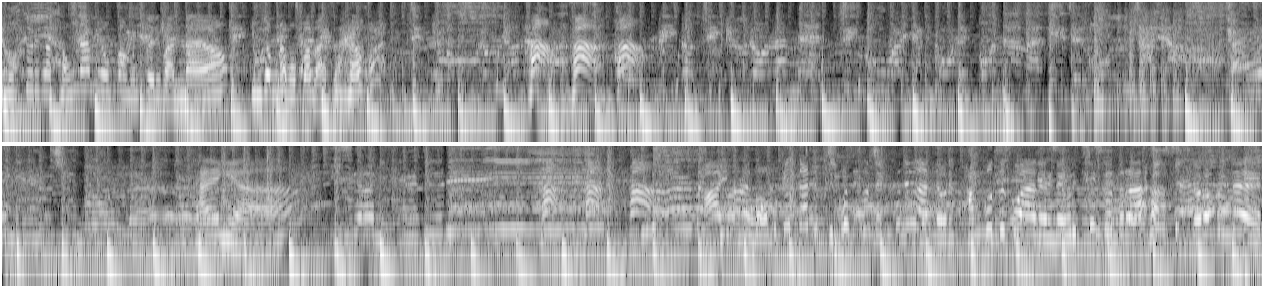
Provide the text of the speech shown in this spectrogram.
이 목소리가 정남이 오빠 목소리 맞나요? 김정남 오빠 맞아요? 하하 하. 다행이야. 아, 이 노래 너무 끝까지 듣고 싶은데 큰일 났네. 우리 광고 듣고 와야 되는데, 우리 친구들아. 여러분들,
